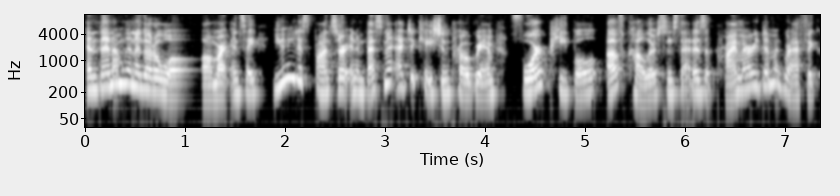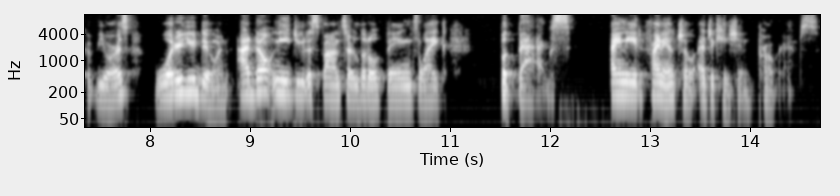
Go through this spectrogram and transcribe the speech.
And then I'm going to go to Walmart and say, you need to sponsor an investment education program for people of color, since that is a primary demographic of yours. What are you doing? I don't need you to sponsor little things like book bags. I need financial education programs.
